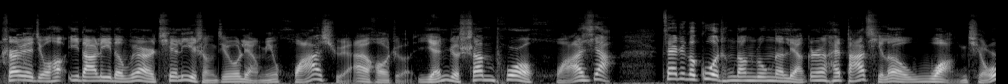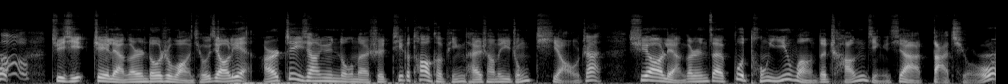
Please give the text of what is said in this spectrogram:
十二月九号，意大利的维尔切利省就有两名滑雪爱好者沿着山坡滑下。在这个过程当中呢，两个人还打起了网球。据悉，这两个人都是网球教练，而这项运动呢是 TikTok 平台上的一种挑战，需要两个人在不同以往的场景下打球。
